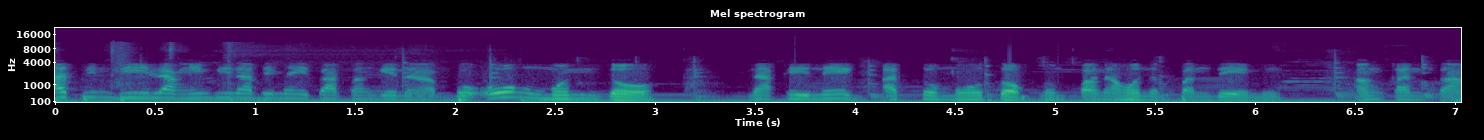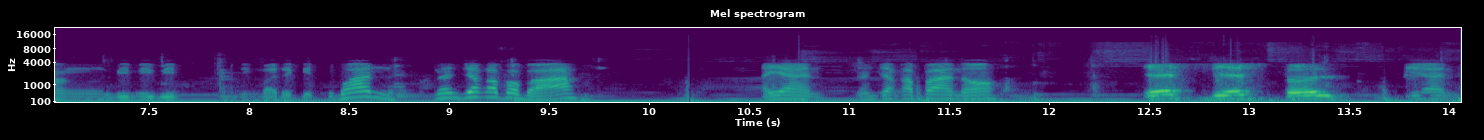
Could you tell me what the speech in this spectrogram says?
at hindi lang hindi natin maitatanggi na buong mundo nakinig at tumutok nung panahon ng pandemic ang kantang binibit ni Marikit Juan nandiyan ka pa ba ayan nandiyan ka pa no Yes, yes, tol. Ayan.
